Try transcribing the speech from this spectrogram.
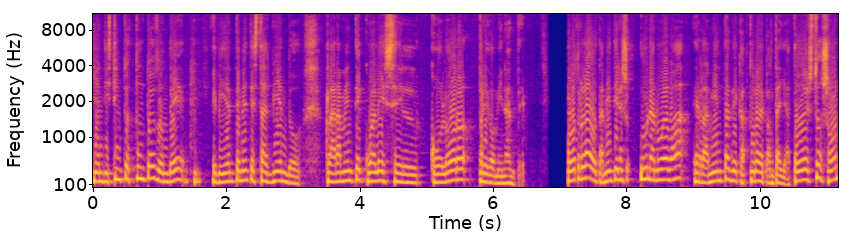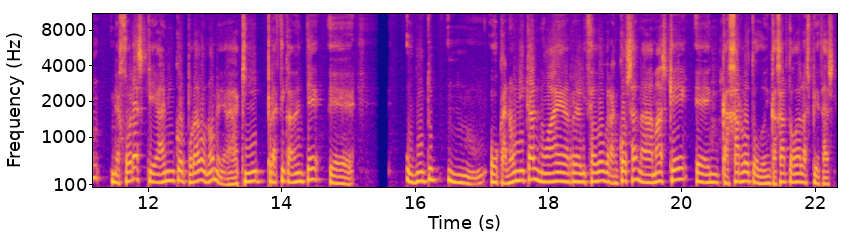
y en distintos puntos donde evidentemente estás viendo claramente cuál es el color predominante. Por otro lado, también tienes una nueva herramienta de captura de pantalla. Todo esto son mejoras que han incorporado Nome. Aquí prácticamente eh, Ubuntu mm, o Canonical no ha realizado gran cosa, nada más que encajarlo todo, encajar todas las piezas.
